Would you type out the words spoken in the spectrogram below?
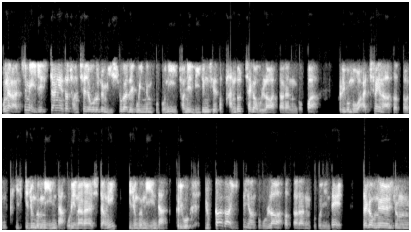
오늘 아침에 이제 시장에서 전체적으로 좀 이슈가 되고 있는 부분이 전일 미증시에서 반도체가 올라왔다라는 것과 그리고 뭐 아침에 나왔었던 기준금리 인상, 우리나라 시장의 기준금리 인상, 그리고 유가가 이틀 연속 올라왔었다라는 부분인데 제가 오늘 좀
